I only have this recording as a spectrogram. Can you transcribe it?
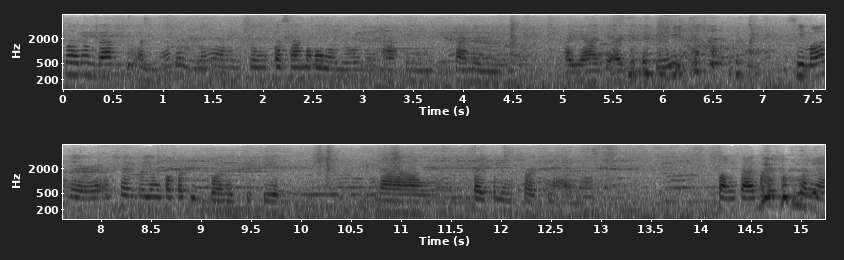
Welcome back to another vlog. So, kasama ko ngayon ang aking family. Ayan, si Architect A. si Mother, at syempre yung kapatid ko nagtitip ng cycling short na ano, pangtago ng mga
